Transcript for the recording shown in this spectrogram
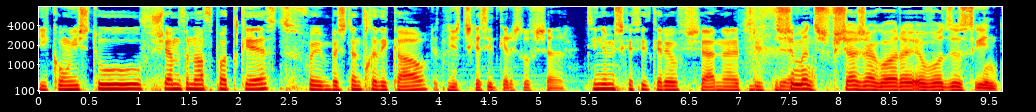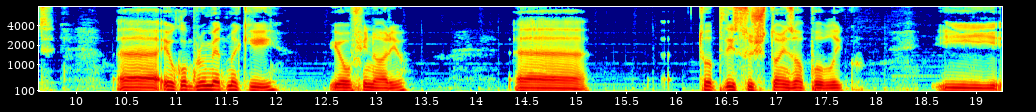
E com isto fechamos o nosso podcast. Foi bastante radical. Eu tinhas-te esquecido que eras tu a fechar. Tínhamos esquecido que era eu fechar, não era preciso. Deixa-me antes de fechar já agora, eu vou dizer o seguinte. Ah, eu comprometo-me aqui, eu, o Finório, ah, estou a pedir sugestões ao público e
